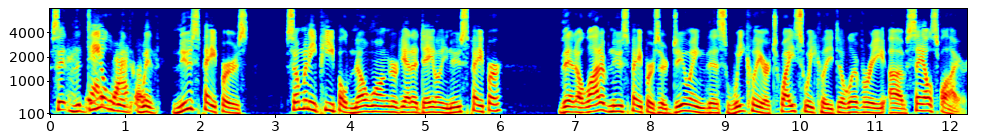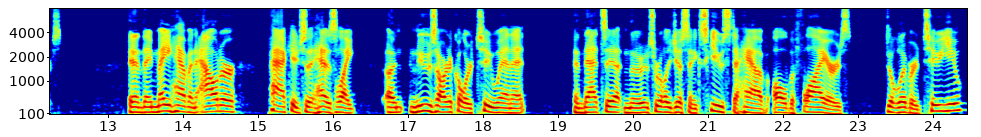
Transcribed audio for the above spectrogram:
So the deal exactly. with with newspapers, so many people no longer get a daily newspaper that a lot of newspapers are doing this weekly or twice weekly delivery of sales flyers. And they may have an outer package that has like a news article or two in it, and that's it. And there's really just an excuse to have all the flyers delivered to you.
